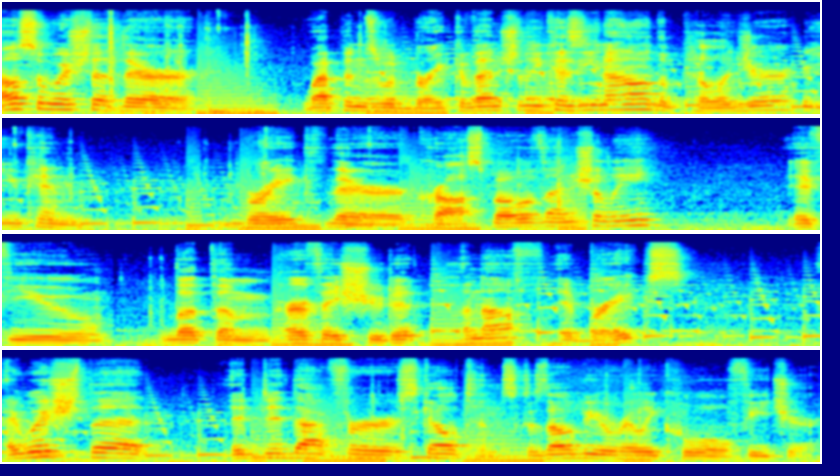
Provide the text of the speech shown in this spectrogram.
also wish that their weapons would break eventually, because you know how the Pillager, you can break their crossbow eventually? If you let them, or if they shoot it enough, it breaks. I wish that it did that for skeletons, because that would be a really cool feature.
